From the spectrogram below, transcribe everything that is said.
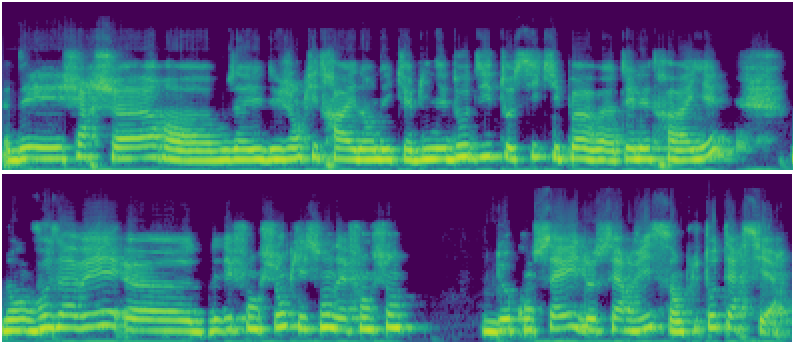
des chercheurs. vous avez des gens qui travaillent dans des cabinets d'audit aussi qui peuvent télétravailler. Donc vous avez des fonctions qui sont des fonctions de conseil, de service, hein, plutôt tertiaires,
